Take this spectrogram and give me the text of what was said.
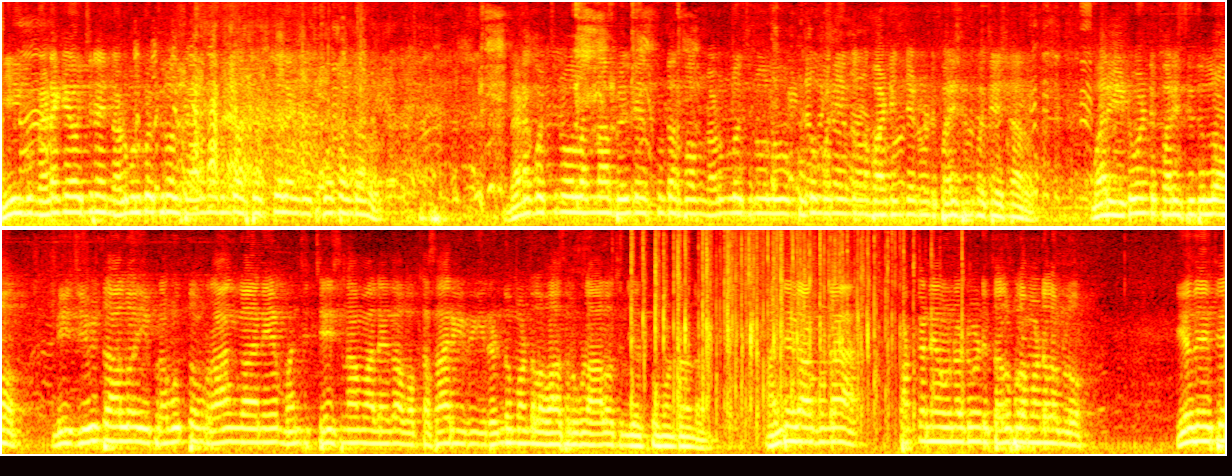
నీకు మెడకే వచ్చినాయి నడుములకు వచ్చిన వాళ్ళు చాలా మంది ఉంటారు చెప్పుకోలేక చచ్చిపోతుంటారు మెడకు వచ్చిన వాళ్ళన్నా పెళ్ళి చేసుకుంటారు పాపం నడుములు వచ్చిన వాళ్ళు కుటుంబ నియంత్రణ పాటించేటువంటి పరిస్థితికి వచ్చేసినారు. మరి ఇటువంటి పరిస్థితుల్లో మీ జీవితాల్లో ఈ ప్రభుత్వం రాగానే మంచి చేసినామా లేదా ఒక్కసారి ఈ రెండు మండల వాసులు కూడా ఆలోచన చేసుకోమంటున్నాను అంతేకాకుండా పక్కనే ఉన్నటువంటి తలుపుల మండలంలో ఏదైతే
